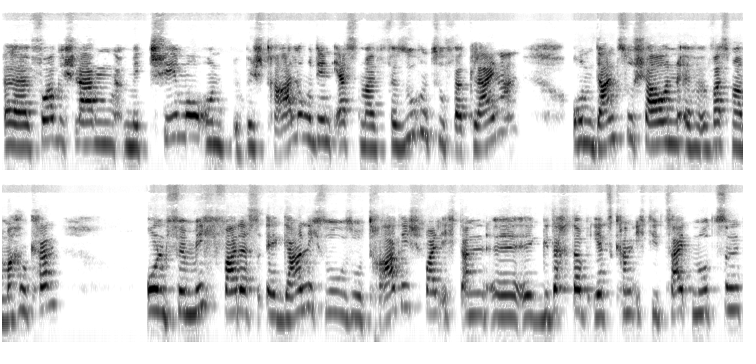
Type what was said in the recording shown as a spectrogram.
äh, vorgeschlagen, mit Chemo und Bestrahlung den erstmal versuchen zu verkleinern, um dann zu schauen, äh, was man machen kann. Und für mich war das äh, gar nicht so, so tragisch, weil ich dann äh, gedacht habe, jetzt kann ich die Zeit nutzen,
